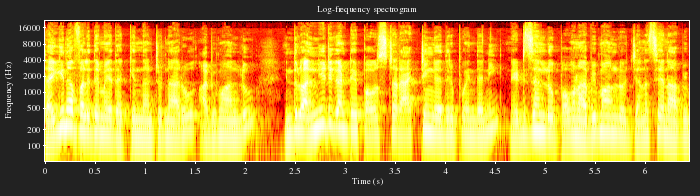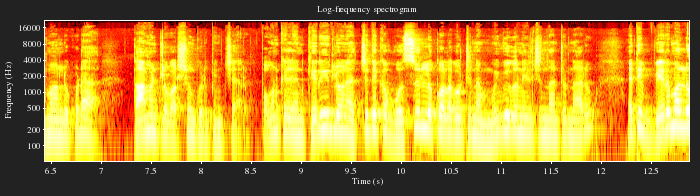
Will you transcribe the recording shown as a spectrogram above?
తగిన ఫలితమే దక్కిందంటున్నారు అభిమానులు. ఇందులో అన్నిటికంటే పవర్ స్టార్ యాక్టింగ్ ఎదిరిపోయిందని నెటిజన్లు పవన్ అభిమానులు జనసేన అభిమానులు కూడా కామెంట్ల వర్షం కురిపించారు. పవన్ కళ్యాణ్ కెరీర్లోనే అత్యధిక వసూళ్ళు కొల్లగొట్టిన మూవీగా నిలిచిందంటున్నారు. అయితే విరమలు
